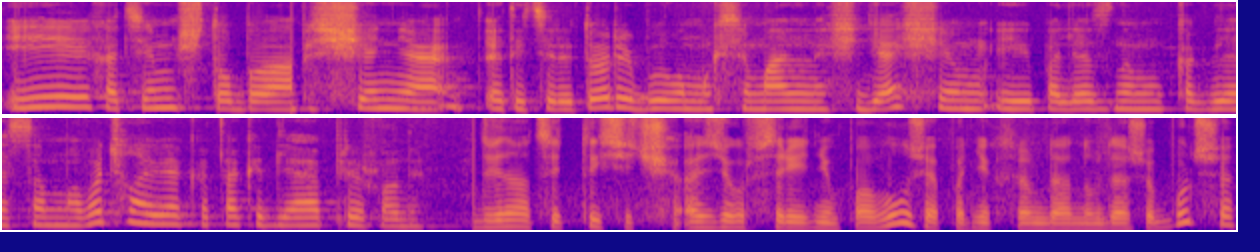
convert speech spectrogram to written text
И хотим, чтобы посещение этой территории было максимально щадящим и полезным как для самого человека, так и для природы. 12 тысяч озер в среднем по Волжье, а по некоторым данным даже больше,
